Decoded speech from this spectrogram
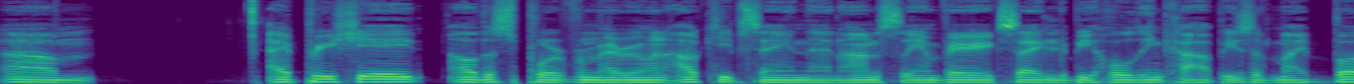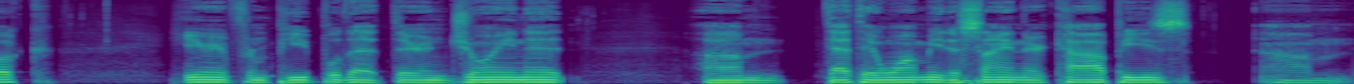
um I appreciate all the support from everyone. I'll keep saying that. Honestly, I'm very excited to be holding copies of my book, hearing from people that they're enjoying it, um, that they want me to sign their copies. Um,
